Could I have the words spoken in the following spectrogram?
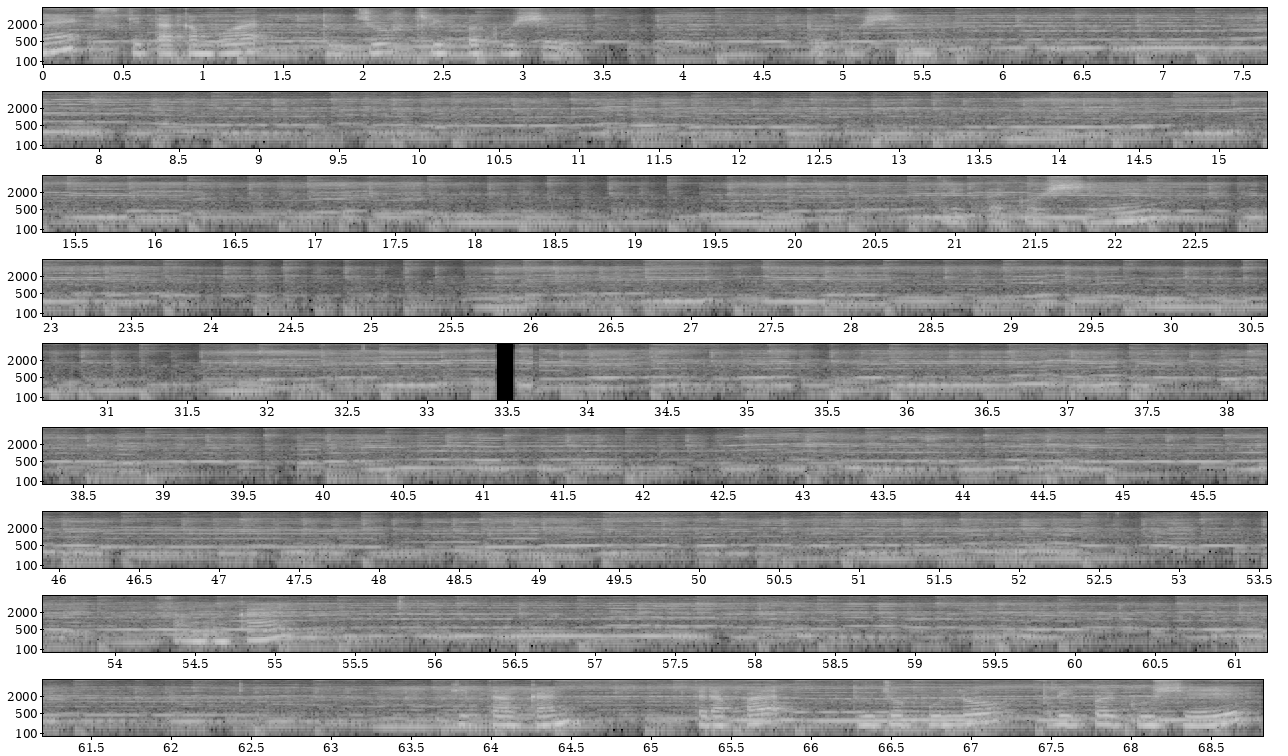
next kita akan buat 7 triple crochet. Sambungkan. Kita akan kita dapat 70 triple crochet.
